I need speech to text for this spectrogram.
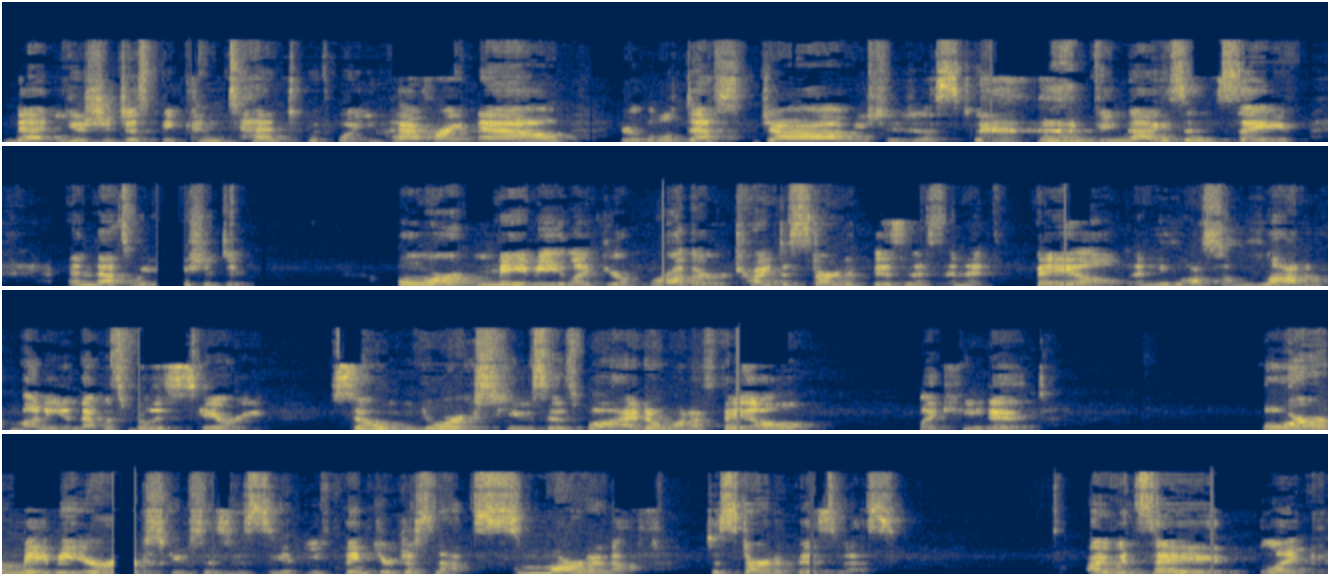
that you should just be content with what you have right now, your little desk job, you should just be nice and safe, and that's what you should do Or maybe like your brother tried to start a business and it failed and he lost a lot of money and that was really scary. So your excuse is, well, I don't want to fail like he did. Or maybe your excuse is you think you're just not smart enough to start a business. I would say like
